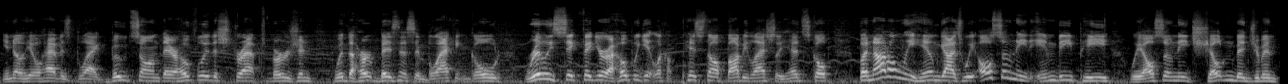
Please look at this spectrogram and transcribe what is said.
You know, he'll have his black boots on there. Hopefully the strapped version with the Hurt Business in black and gold Really sick figure. I hope we get like a pissed off Bobby Lashley head sculpt. But not only him, guys, we also need MVP. We also need Shelton Benjamin.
